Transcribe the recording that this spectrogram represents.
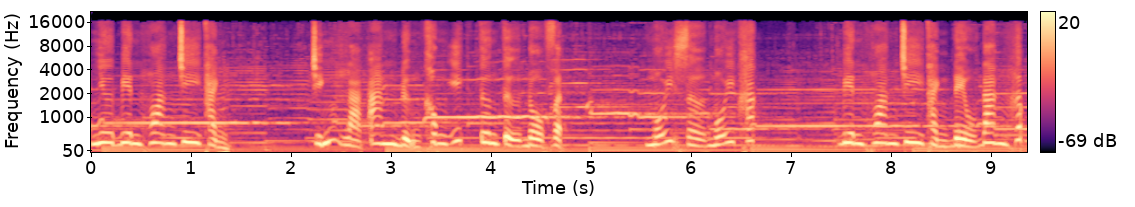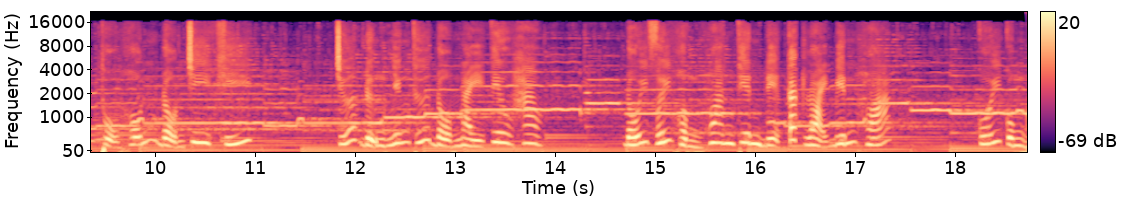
Như biên hoang chi thành, Chính là an đựng không ít tương tự đồ vật. Mỗi giờ mỗi khắc, Biên hoang chi thành đều đang hấp thụ hốn độn chi khí, Chứa đựng những thứ đồ này tiêu hao. Đối với hồng hoang thiên địa các loại biến hóa, Cuối cùng,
